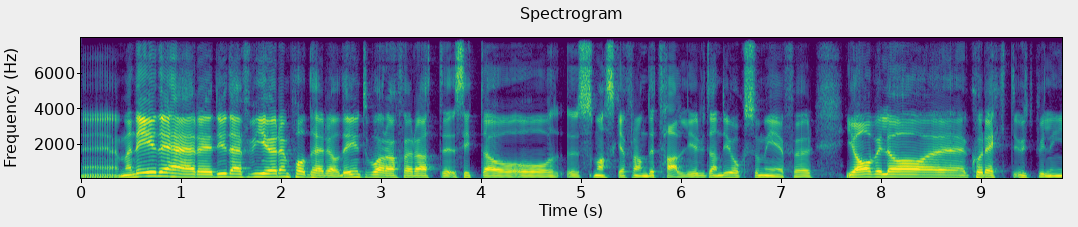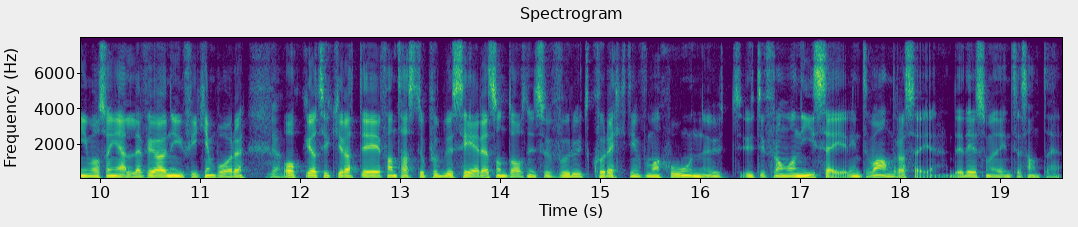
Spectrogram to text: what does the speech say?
Eh, Men det är ju det här, det är ju därför vi gör en podd här idag. Det är ju inte bara för att eh, sitta och, och smaska fram detaljer, utan det är också mer för jag vill ha eh, korrekt utbildning i vad som gäller, för jag är nyfiken på det. Ja. Och jag tycker att det är fantastiskt att publicera ett sånt avsnitt så vi får ut korrekt information ut, utifrån vad ni säger, inte vad andra säger. Det är det som är det intressanta här.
